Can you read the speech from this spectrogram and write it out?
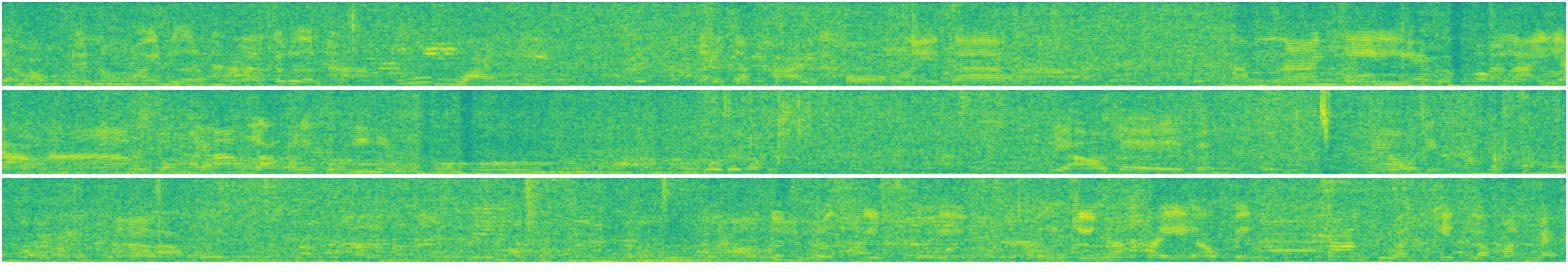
ไม่ได้ออกน้อยๆ เดินทางก็เดินทางทุกวัน ไหนจะขายของไหนจะทำหน้าที่หลายอย่างนะหนูต้องมานั่งรับอะไรพวกนี้ อย่าเอาแต่แบบไม่เอาดิน่ารักเลยเอาแต่ธุรกิจตัวเองเอาจริงๆถ้าใครเอาไปสร้างธุรกิจแล้วมันแบบ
